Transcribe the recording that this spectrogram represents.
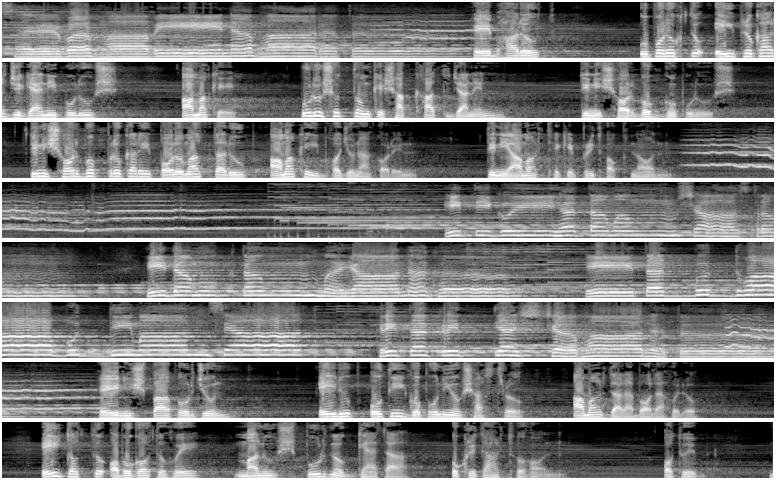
सर्वभावेन भारत হে ভারত উপরোক্ত এই প্রকার যে জ্ঞানী পুরুষ আমাকে পুরুষোত্তমকে সাক্ষাৎ জানেন তিনি সর্বজ্ঞ পুরুষ তিনি সর্বপ্রকারে পরমাত্মা রূপ আমাকেই ভজনা করেন তিনি আমার থেকে পৃথক নন इति गुह्यतमं शास्त्रम् इदमुक्तं मया नघ एतद्बुद्ध्वा बुद्धिमान् स्यात् कृतकृत्यश्च भारत হে নিষ্পাপ অর্জুন এইরূপ অতি গোপনীয় শাস্ত্র আমার দ্বারা বলা হল এই তত্ত্ব অবগত হয়ে মানুষ পূর্ণ জ্ঞাতা ও কৃতার্থ হন। অতএব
